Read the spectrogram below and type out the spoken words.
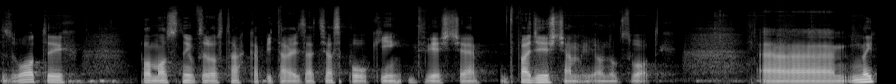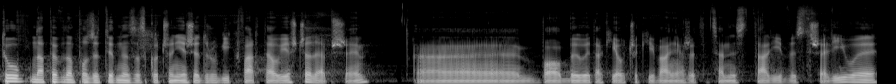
złotych po mocnych wzrostach kapitalizacja spółki 220 milionów złotych. No i tu na pewno pozytywne zaskoczenie, że drugi kwartał jeszcze lepszy, bo były takie oczekiwania, że te ceny stali wystrzeliły.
